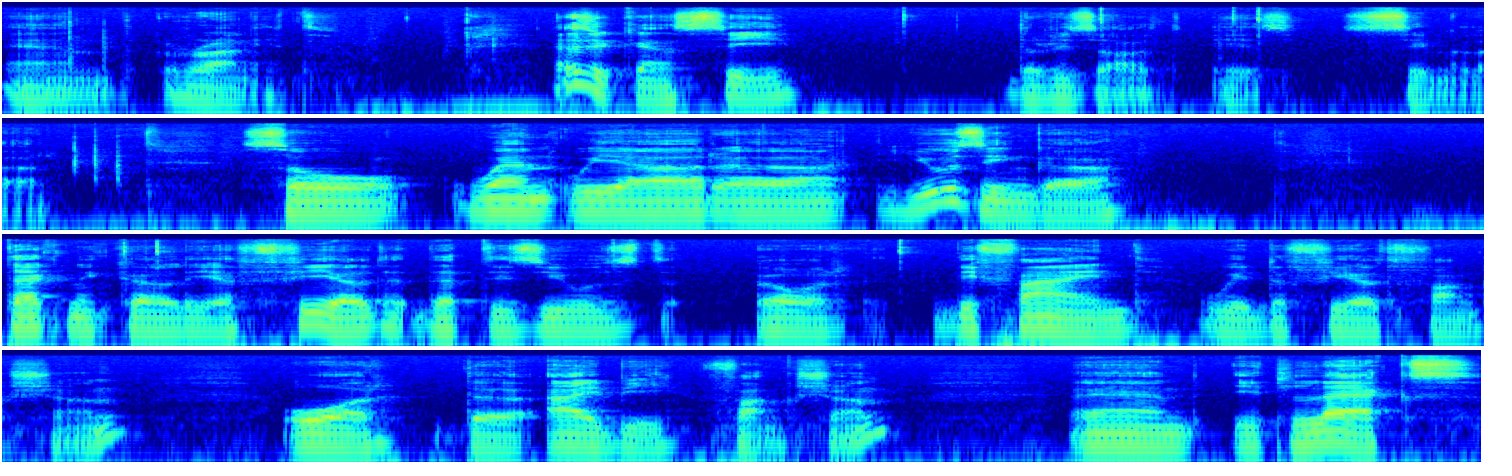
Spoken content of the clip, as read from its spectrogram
and run it. As you can see, the result is similar. So when we are uh, using a, technically a field that is used or defined with the field function or the IB function and it lacks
